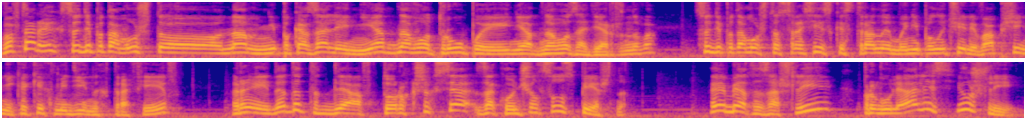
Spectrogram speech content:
Во-вторых, судя по тому, что нам не показали ни одного трупа и ни одного задержанного, судя по тому, что с российской стороны мы не получили вообще никаких медийных трофеев, рейд этот для вторгшихся закончился успешно. Ребята зашли, прогулялись и ушли.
